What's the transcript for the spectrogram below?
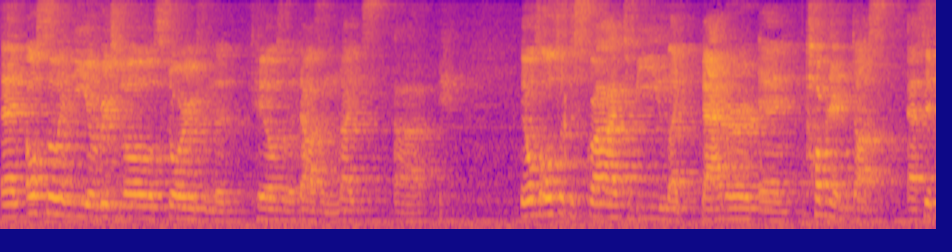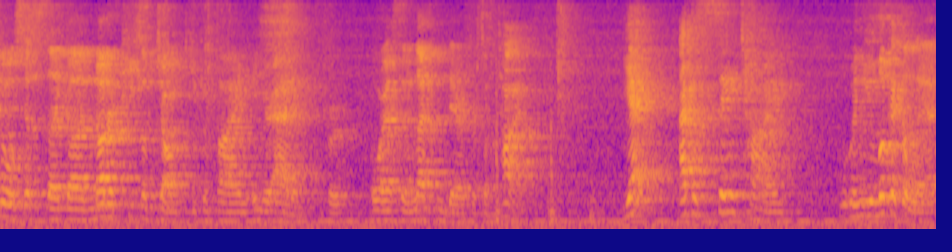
And also in the original story from the Tales of a Thousand Nights, uh, it was also described to be like battered and covered in dust, as if it was just like another piece of junk you can find in your attic, for, or has been left in there for some time. Yet, at the same time, when you look at the lamp,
